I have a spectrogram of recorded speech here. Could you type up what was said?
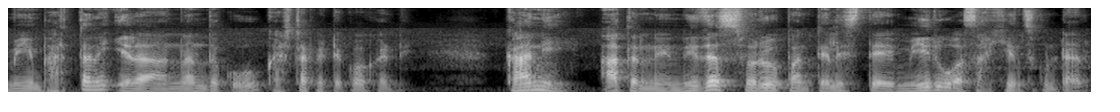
మీ భర్తని ఇలా అన్నందుకు కష్టపెట్టుకోకండి. కానీ అతని నిజస్వరూపం తెలిస్తే మీరు అసహ్యించుకుంటారు.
